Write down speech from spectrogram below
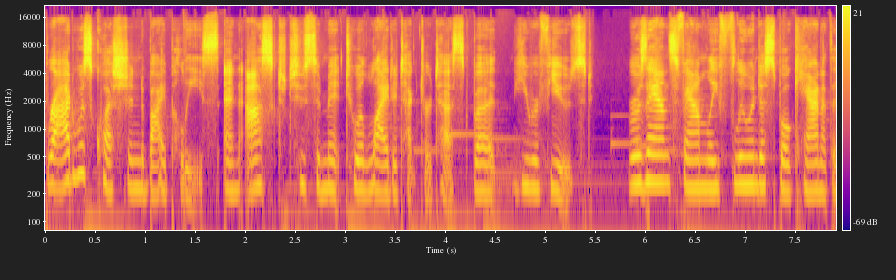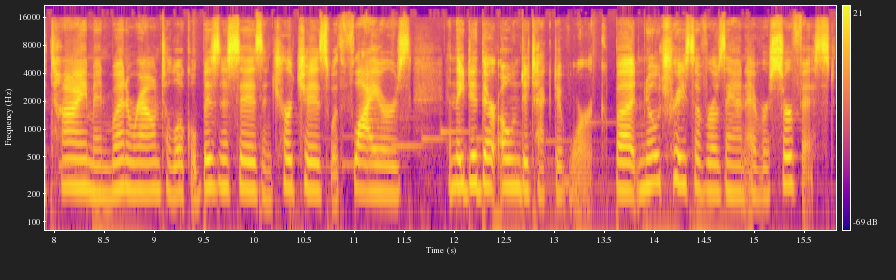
Brad was questioned by police and asked to submit to a lie detector test, but he refused. Roseann's family flew into Spokane at the time and went around to local businesses and churches with flyers, and they did their own detective work, but no trace of Roseann ever surfaced.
